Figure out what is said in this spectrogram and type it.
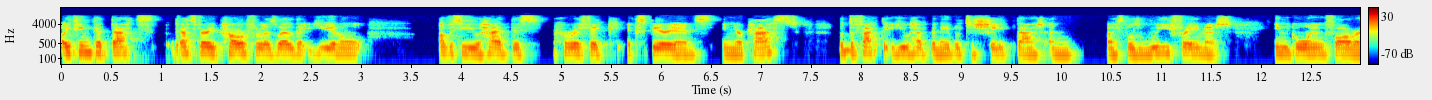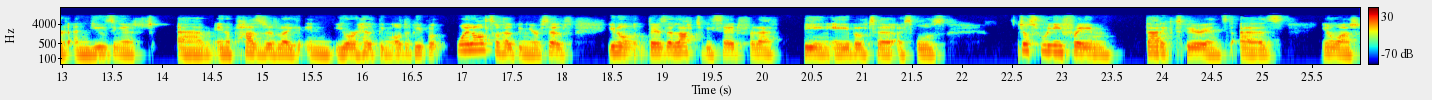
I think that that's that's very powerful as well. That you know obviously you had this horrific experience in your past but the fact that you have been able to shape that and i suppose reframe it in going forward and using it um, in a positive light in your helping other people while also helping yourself you know there's a lot to be said for that being able to i suppose just reframe that experience as you know what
